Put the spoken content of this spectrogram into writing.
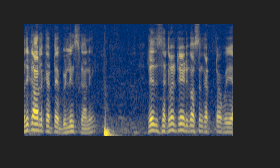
అధికారులు కట్టే బిల్డింగ్స్ కానీ లేదు సెక్రటరియట్ కోసం కట్టబోయే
